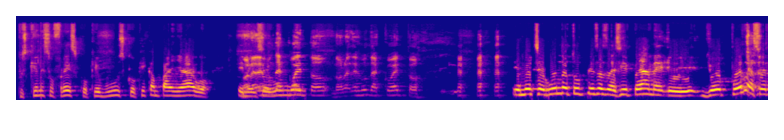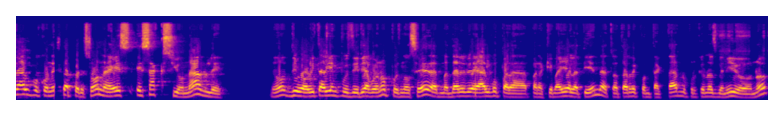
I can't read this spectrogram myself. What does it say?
pues, ¿qué les ofrezco? ¿Qué busco? ¿Qué campaña hago? no le des un descuento, no le des un descuento. En el segundo tú empiezas a decir, espérame, eh, yo puedo hacer algo con esta persona, es, es accionable. ¿no? Digo, ahorita alguien pues diría, bueno, pues no sé, mandarle algo para, para que vaya a la tienda, tratar de contactarlo porque no has venido, ¿no?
